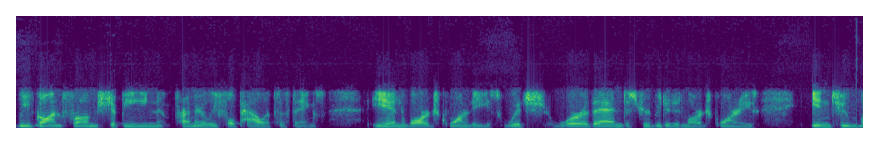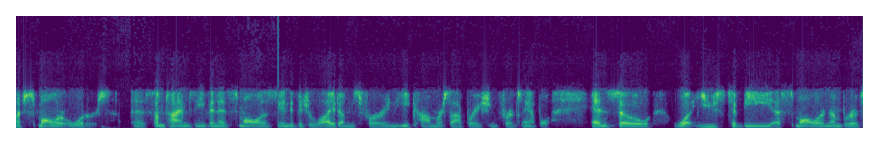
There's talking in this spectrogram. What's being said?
we've gone from shipping primarily full pallets of things in large quantities, which were then distributed in large quantities into much smaller orders, uh, sometimes even as small as individual items for an e commerce operation, for example. And so, what used to be a smaller number of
